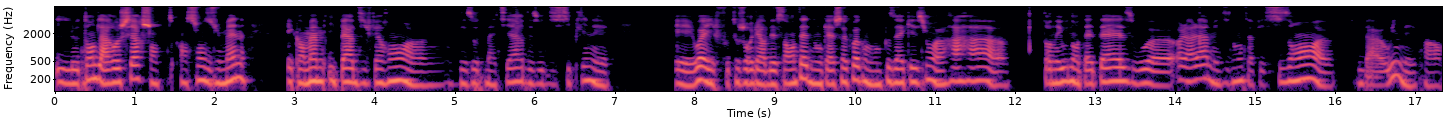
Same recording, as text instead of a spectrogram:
le temps de la recherche en, en sciences humaines est quand même hyper différent des autres matières, des autres disciplines. Et et ouais, il faut toujours garder ça en tête. Donc à chaque fois qu'on me pose la question, euh, haha, euh, t'en es où dans ta thèse Ou euh, oh là là, mais dis donc, ça fait six ans. je dis bah oui, mais enfin,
